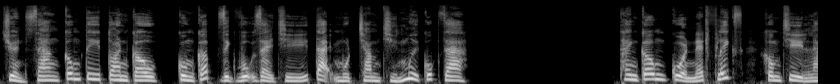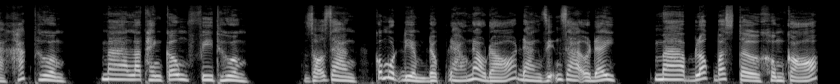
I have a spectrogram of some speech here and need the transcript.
chuyển sang công ty toàn cầu cung cấp dịch vụ giải trí tại 190 quốc gia. Thành công của Netflix không chỉ là khác thường, mà là thành công phi thường. Rõ ràng, có một điểm độc đáo nào đó đang diễn ra ở đây mà Blockbuster không có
